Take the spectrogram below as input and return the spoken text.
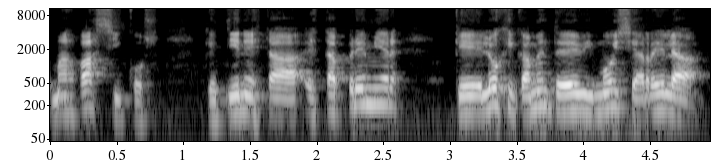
más básicos que tiene esta, esta Premier, que lógicamente David Moy se arregla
